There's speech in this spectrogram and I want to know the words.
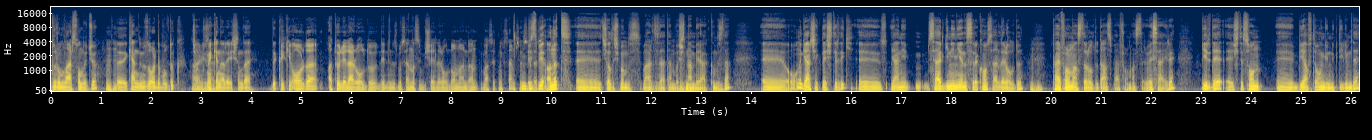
durumlar sonucu hı hı. E, kendimizi orada bulduk. Çok Harika. mekan arayışındaydık. Peki orada atölyeler oldu dediniz. Mesela nasıl bir şeyler oldu? Onlardan bahsetmek ister misiniz? Biz bir anıt e, çalışmamız vardı zaten başından hı hı. beri aklımızda. E, onu gerçekleştirdik. E, yani serginin yanı sıra konserler oldu. Hı hı. Performanslar oldu, dans performansları vesaire. Bir de e, işte son e, bir hafta on günlük dilimde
